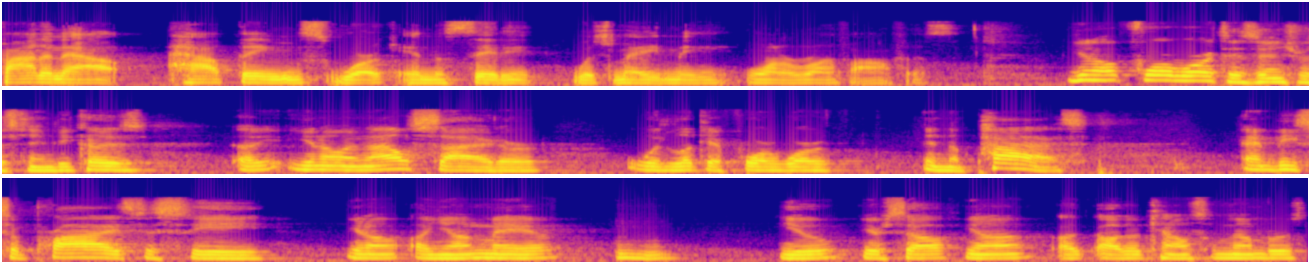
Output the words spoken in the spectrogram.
finding out how things work in the city, which made me want to run for office. You know, Fort Worth is interesting because, uh, you know, an outsider would look at Fort Worth in the past and be surprised to see, you know, a young mayor, you, yourself, young, uh, other council members,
